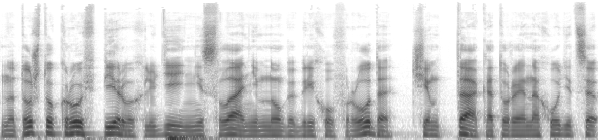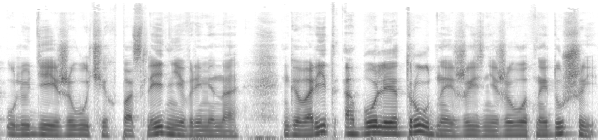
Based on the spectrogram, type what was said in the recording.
Но то, что кровь первых людей несла немного грехов рода, чем та, которая находится у людей, живущих в последние времена, говорит о более трудной жизни животной души,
